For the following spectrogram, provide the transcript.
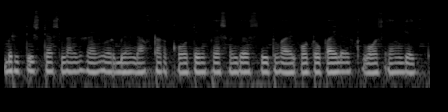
British Tesla driver banned after caught in passenger seat while autopilot was engaged.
